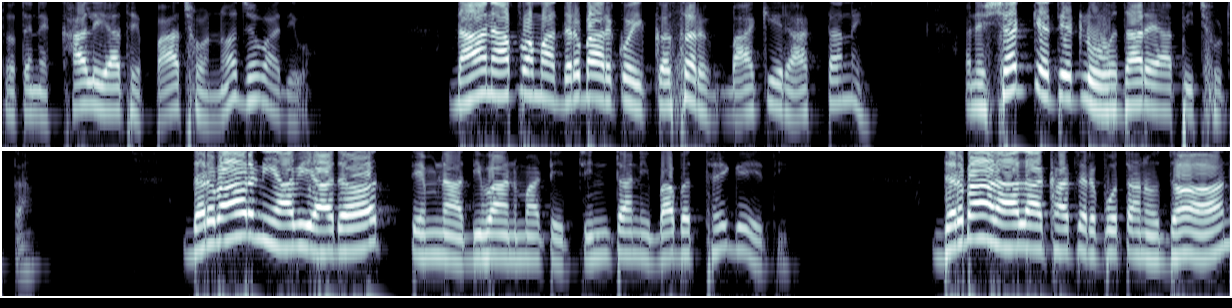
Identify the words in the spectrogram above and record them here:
તો તેને ખાલી હાથે પાછો ન જવા દેવો. દાન આપવામાં દરબાર કોઈ કસર બાકી રાખતા નહીં અને શક્ય તેટલું વધારે આપી છૂટતા. દરબારની આવી આદત તેમના દિવાન માટે ચિંતાની બાબત થઈ ગઈ હતી. દરબાર આલા ખાચર પોતાનું ધન,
